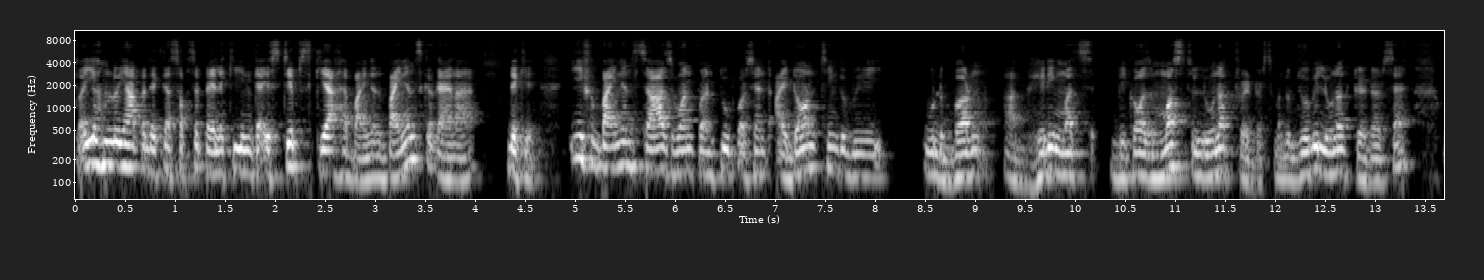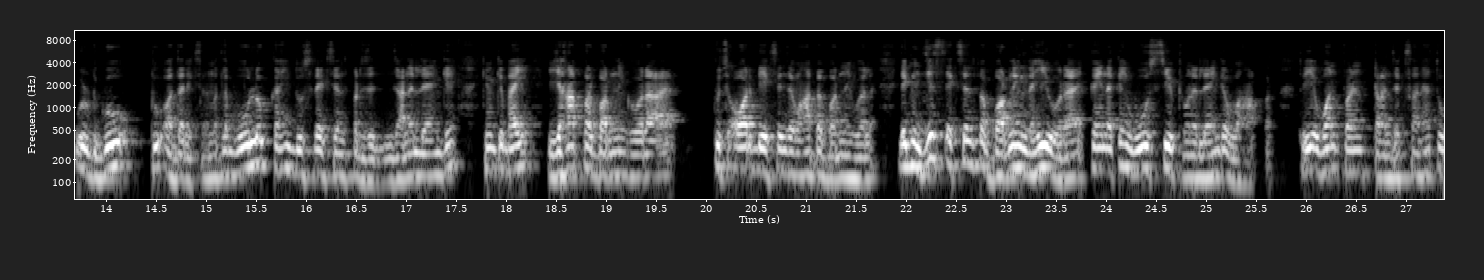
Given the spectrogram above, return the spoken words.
तो आइए हम लोग यहाँ पे देखते हैं सबसे पहले कि इनका स्टेप्स क्या है बाइनेंस बाइनेंस का कहना है, देखिए if Binance charge 1.2 percent I don't think we would burn very much because must LUNC traders मतलब जो भी लूनक ट्रेडर्स हैं would go to other exchange मतलब वो लोग कहीं दूसरे एक्सचेंज पर जाने लेंगे क्योंकि भाई यहाँ पर बर्निंग हो रहा है, कुछ और भी एक्सचेंज है, वहाँ पर बर्निंग वाला लेकिन जिस एक्सचेंज पर बर्निंग नहीं हो रहा है, कहीं ना कहीं वो शिफ्ट होने लगेंगे वहाँ पर। तो ये वन पॉइंट ट्रांजेक्शन है तो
